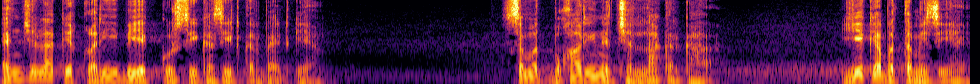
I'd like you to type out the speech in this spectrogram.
اینجلا کے قریب ہی ایک کرسی کھسیٹ کر بیٹھ گیا۔ سمت بخاری نے چلا کر کہا، یہ کیا بدتمیزی ہے؟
